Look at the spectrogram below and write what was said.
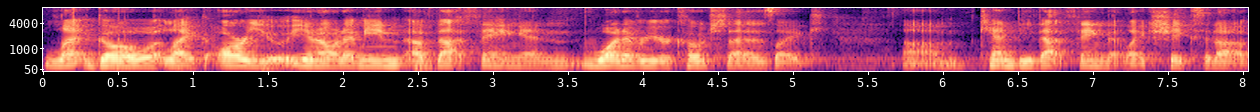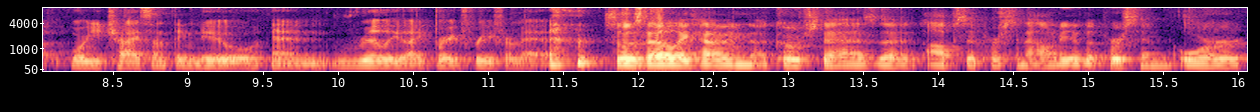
let go like are you you know what i mean of that thing and whatever your coach says like um, can be that thing that like shakes it up or you try something new and really like break free from it. So is that like having a coach that has the opposite personality of that person? Or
